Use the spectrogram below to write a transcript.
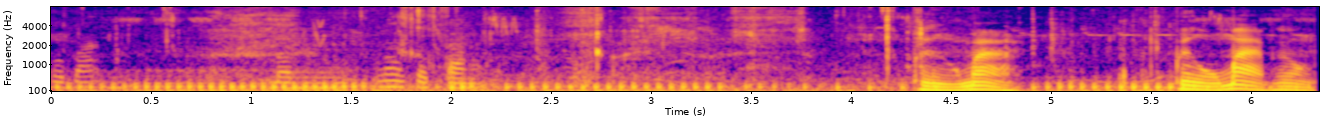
พอบานมันน่าจะตังพึ่งออกมาพึ่งออกมาพี่น้อง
